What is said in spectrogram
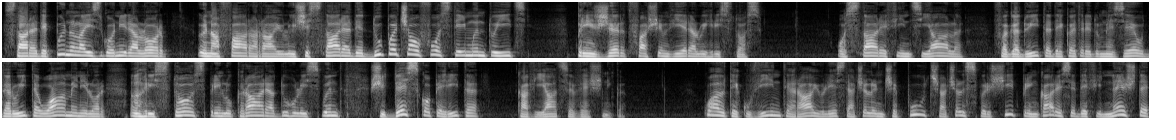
starea de până la izgonirea lor în afara raiului și starea de după ce au fost ei mântuiți prin jertfa și învierea lui Hristos o stare ființială făgăduită de către Dumnezeu, dăruită oamenilor în Hristos prin lucrarea Duhului Sfânt și descoperită ca viață veșnică. Cu alte cuvinte, raiul este acel început și acel sfârșit prin care se definește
